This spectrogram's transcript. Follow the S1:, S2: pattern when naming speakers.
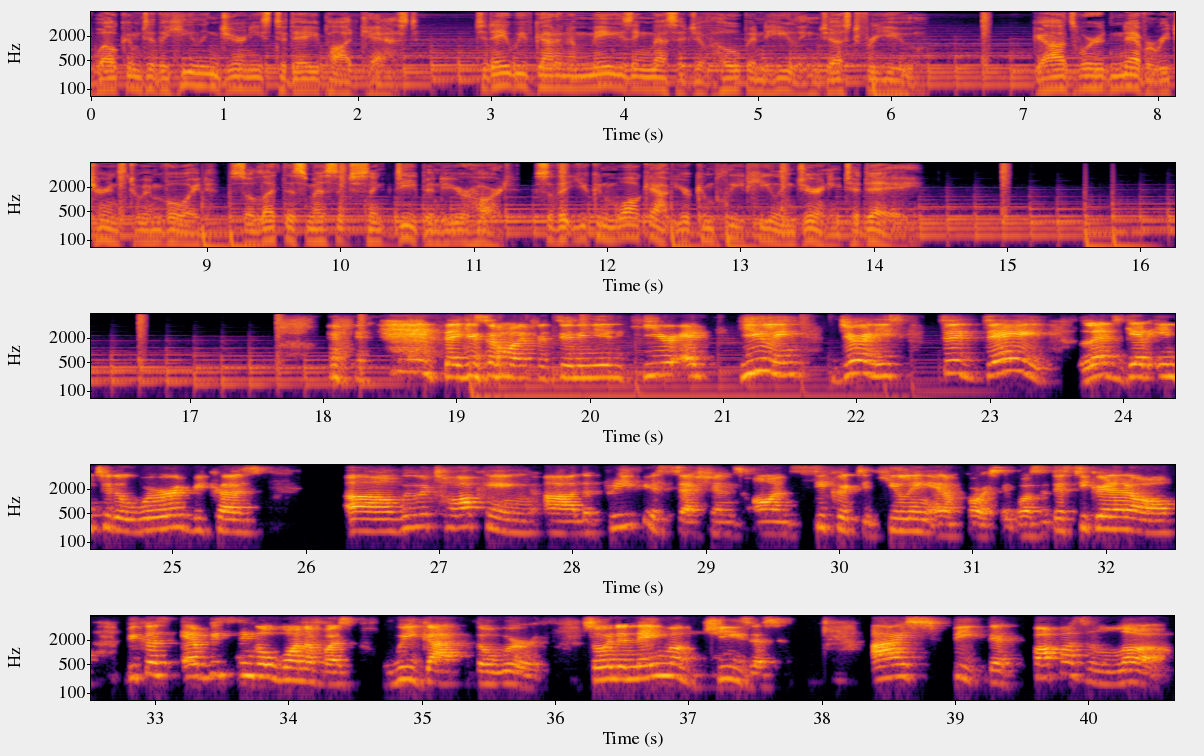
S1: Welcome to the Healing Journeys Today podcast. Today we've got an amazing message of hope and healing just for you. God's word never returns to him void, so let this message sink deep into your heart so that you can walk out your complete healing journey today.
S2: Thank you so much for tuning in here at Healing Journeys today. Let's get into the word because uh, we were talking uh, the previous sessions on secret to healing, and of course, it wasn't a secret at all because every single one of us we got the word. So, in the name of Jesus, I speak that Papa's love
